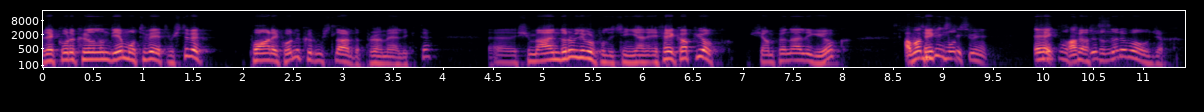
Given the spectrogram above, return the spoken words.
rekoru kıralım diye motive etmişti ve puan rekorunu kırmışlardı Premier Lig'de. Şimdi aynı durum Liverpool için. Yani FA Cup yok. Şampiyonlar Ligi yok. Ama tek bir de işte şimdi evet, tek motivasyonları bu olacak.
